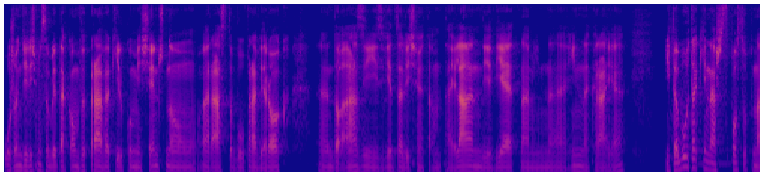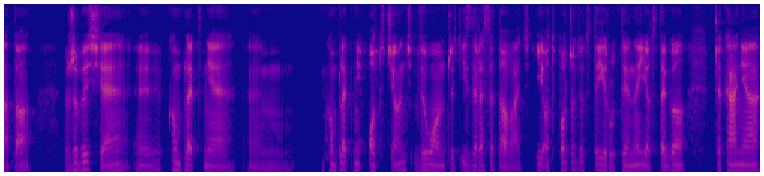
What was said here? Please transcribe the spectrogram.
Urządziliśmy sobie taką wyprawę kilkumiesięczną, raz to był prawie rok do Azji zwiedzaliśmy tam Tajlandię, Wietnam, inne, inne kraje. I to był taki nasz sposób na to, żeby się y, kompletnie, kompletnie odciąć, wyłączyć i zresetować. I odpocząć od tej rutyny i od tego czekania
